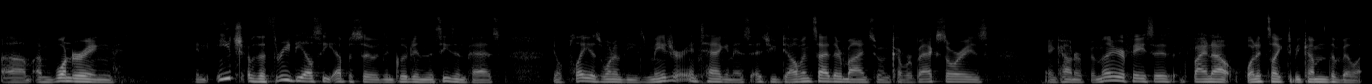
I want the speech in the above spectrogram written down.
Um, I'm wondering, in each of the three DLC episodes included in the season pass, you'll play as one of these major antagonists as you delve inside their minds to uncover backstories, encounter familiar faces, and find out what it's like to become the villain.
